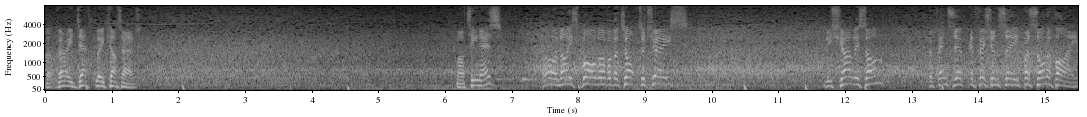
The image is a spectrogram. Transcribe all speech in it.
but very deftly cut out. Martinez. Oh, nice ball over the top to chase. Richarlison. Defensive efficiency personified.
